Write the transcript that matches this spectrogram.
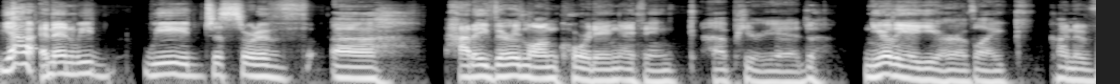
yeah, and then we, we just sort of, uh, had a very long courting, I think, uh, period, nearly a year of like kind of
